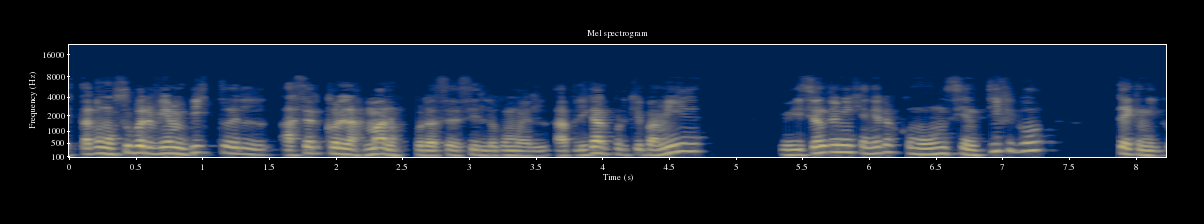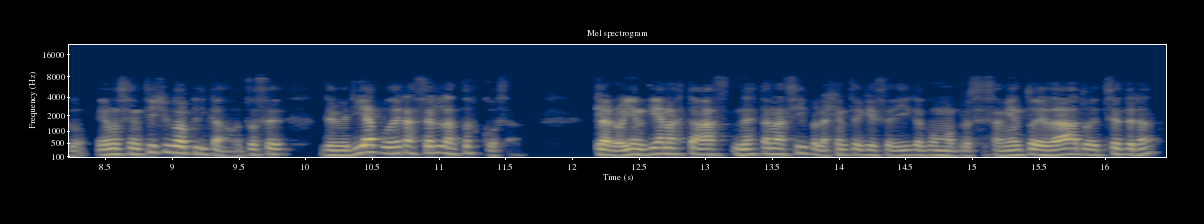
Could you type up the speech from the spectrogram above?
está como súper bien visto el hacer con las manos, por así decirlo, como el aplicar, porque para mí mi visión de un ingeniero es como un científico técnico, es un científico aplicado, entonces debería poder hacer las dos cosas. Claro, hoy en día no, está, así para la gente que se dedica como a procesamiento de datos, etcétera,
